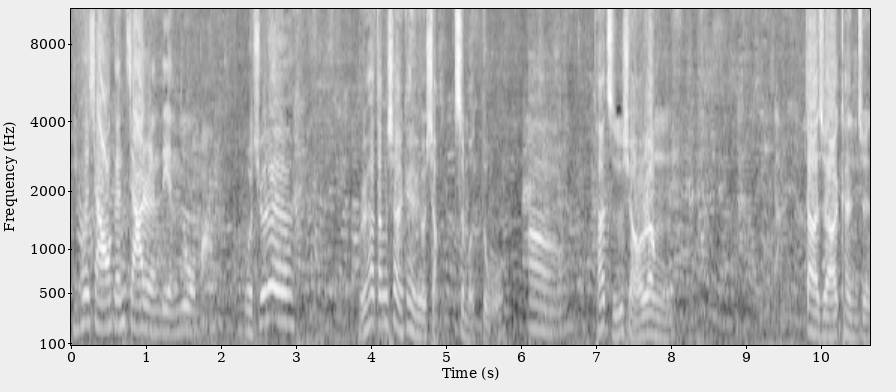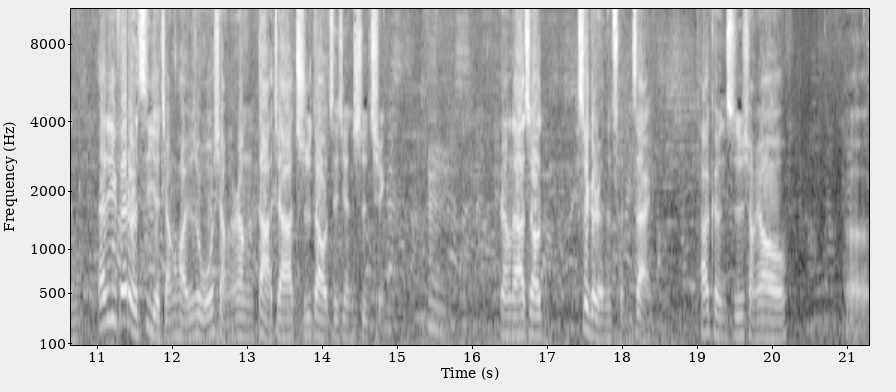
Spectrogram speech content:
你会想要跟家人联络吗？我觉得，我觉得他当下应该也没有想这么多。嗯，他只是想要让大家看见。Eddie Vedder 自己的讲法就是：我想让大家知道这件事情。嗯，让大家知道这个人的存在。他可能只是想要，呃，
